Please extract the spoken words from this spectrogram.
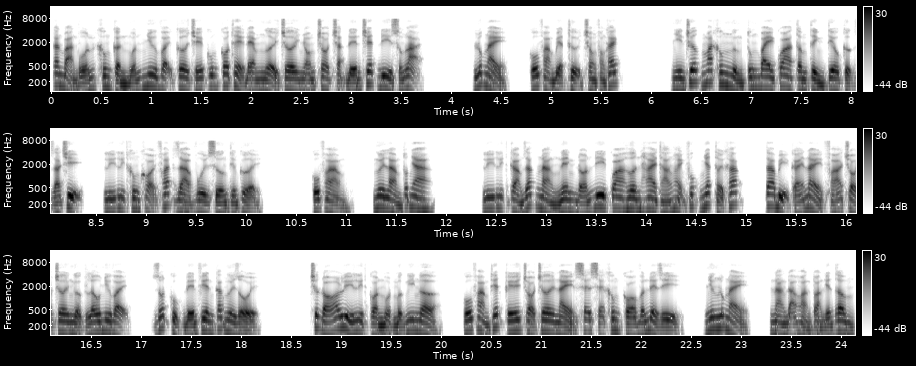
căn bản vốn không cần muốn như vậy cơ chế cũng có thể đem người chơi nhóm cho chặt đến chết đi sống lại lúc này cố phàm biệt thự trong phòng khách. Nhìn trước mắt không ngừng tung bay qua tâm tình tiêu cực giá trị lý lịch không khỏi phát ra vui sướng tiếng cười. Cố phàm, ngươi làm tốt nha. Lý lịch cảm giác nàng nên đón đi qua hơn hai tháng hạnh phúc nhất thời khắc ta bị cái này phá trò chơi ngược lâu như vậy rốt cục đến phiên các ngươi rồi. Trước đó lý lịch còn một mực nghi ngờ cố phàm thiết kế trò chơi này sẽ sẽ không có vấn đề gì nhưng lúc này nàng đã hoàn toàn yên tâm.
